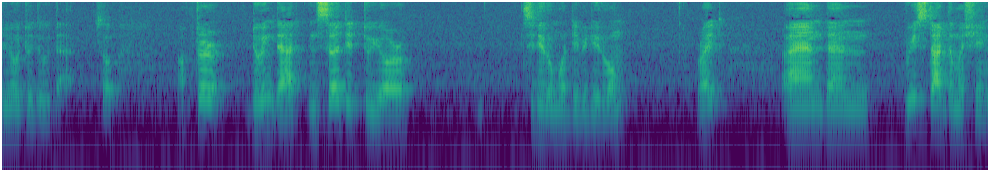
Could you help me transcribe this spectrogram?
you know to do that. So after doing that insert it to your CD-ROM or DVD-ROM right? And then restart the machine.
